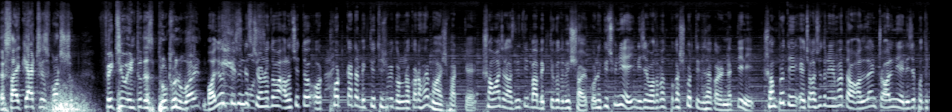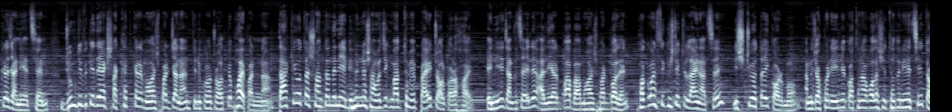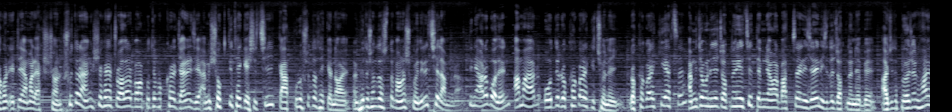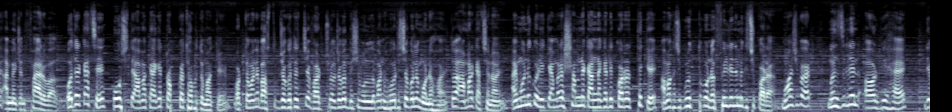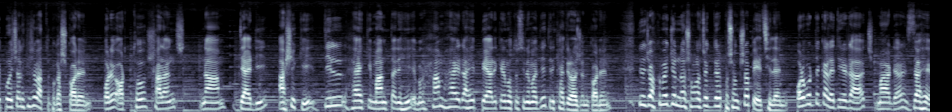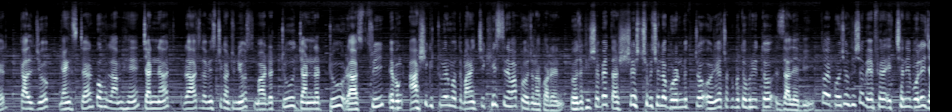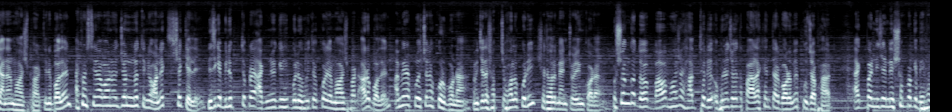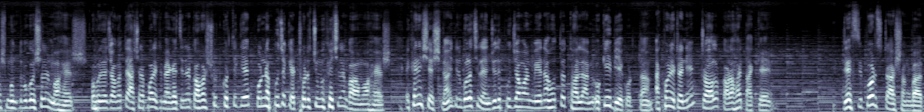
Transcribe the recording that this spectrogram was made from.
The psychiatrist wants to fit you into this brutal world. Bollywood film ইন্ডাস্ট্রির অন্যতম আলোচিত ও ঠোঁট কাটা ব্যক্তিত্ব হিসেবে গণ্য করা হয় মহেশ ভাটকে। সমাজ রাজনীতি বা ব্যক্তিগত বিষয় কোনো কিছু নিয়েই নিজের মতামত প্রকাশ করতে দ্বিধা করেন না তিনি। সম্প্রতি এই চলচ্চিত্র নির্মাতা অনলাইন ট্রল নিয়ে নিজের প্রতিক্রিয়া জানিয়েছেন। জুম টিভিকে দেওয়া এক সাক্ষাৎকারে মহেশ ভাট জানান তিনি কোনো ট্রলকে ভয় পান না। তাকেও তার সন্তানদের নিয়ে বিভিন্ন সামাজিক মাধ্যমে প্রায় ট্রল করা হয়। এ নিয়ে জানতে চাইলে আলিয়ার বাবা মহেশ ভাট বলেন ভগবান শ্রীকৃষ্ণ একটি লাইন আছে নিষ্ক্রিয়তাই কর্ম। আমি যখন এই নিয়ে কথা না বলার সিদ্ধান্ত নিয়েছি তখন এটাই আমার অ্যাকশন। সুতরাং সেখানে ট্রলার বা আমার প্রতিপক্ষরা জানে যে আমি শক্তি থেকে এসেছি, কাপুরুষতা থেকে নয়। আমি ভীত সন্ত্রস্ত মানুষ কোনোদিনই ছিলাম না। তিনি আরও বলেন, আমার, ওদের রক্ষা করার কিছু নেই। রক্ষা করার কি আছে? আমি যেমন নিজের যত্ন নিয়েছি, তেমনি আমার বাচ্চারা নিজেরাই নিজেদের যত্ন নেবে। আর যদি প্রয়োজন হয়, আমি একজন ফায়ারওয়াল ওদের কাছে পৌঁছতে আমাকে আগে টপকাতে হবে তোমাকে। বর্তমানে বাস্তব জগতের চেয়ে ভার্চুয়াল জগৎ বেশি মূল্যবান হয়েছে বলে মনে হয়। তো আমার কাছে নয়। আমি মনে করি ক্যামেরার সামনে কান্নাকাটি করার থেকে আমার কাছে গুরুত্বপূর্ণ ফিল্ডে নেমে কিছু করা। মহেশ ভাট মঞ্জিলেন অর ভি হ্যায় যে পরিচালক হিসেবে আত্মপ্রকাশ করেন। পরে অর্থ, সারাংশ নাম, ড্যাডি, আশিকি, দিল হ্যায় কি মানতা নেহি এবং হাম, হায়, রাহি, পেয়ারিকের মতো সিনেমা দিয়ে তিনি খ্যাতি অর্জন করেন। তিনি জখমের জন্য সমালোচকদের প্রশংসা পেয়েছিলেন। পরবর্তীকালে তিনি রাজ, murder, Zaher Kalyug gangster Woh Lamhe, Jannat, Raaz, the mystery continues, murder two, Jannat two, Raaz three এবং আশিক টু এর মতো বাণিজ্যিক হিট সিনেমা প্রযোজনা করেন। প্রযোজক হিসেবে তার শেষ ছবি ছিল বরুণ মিত্র ও রিয়া চক্রবর্তী অভিনীত জালেবি। তবে প্রযোজক হিসেবে ফেরার ইচ্ছা নেই বলেই জানান মহেশ ভাট। তিনি বলেন, এখন সিনেমা বানানোর জন্য তিনি অনেক সেকেলে নিজেকে বিলুপ্ত প্রায় আগ্নেয়গিরি বলে অভিহিত করে মহেশ ভাট আরও বলেন, আমি আর পরিচালনা করব না। আমি যেটা সবচেয়ে ভালো করি, সেটা হলো মেন্টরিং করা। প্রসঙ্গত, বাবা মহেশের হাত ধরে অভিনয় জগতে পা রাখেন তার বড় মেয়ে পূজা ভাট। একবার নিজের মেয়ের সম্পর্কে বেফাস মন্তব্য করেছিলেন মহেশ। অভিনয় জগতে আসার পর একটি ম্যাগাজিনের কভার শুট করতে গিয়ে কন্যা পূজাকে ঠোঁটে চুমু খেয়েছিলেন বাবা মহেশ। এখানেই শেষ নয়, তিনি বলেছিলেন, যদি পূজা আমার মেয়ে না হতো, তাহলে আমি ওকেই বিয়ে করতাম। এখন এটা নিয়ে ট্রল করা হয় তাকে। ডেস্ক রিপোর্ট, স্টার সংবাদ।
